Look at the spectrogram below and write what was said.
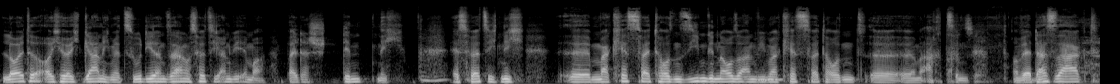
Leute, euch höre ich gar nicht mehr zu, die dann sagen, es hört sich an wie immer. Weil das stimmt nicht. Mhm. Es hört sich nicht äh, Marquez 2007 genauso an wie Marquez 2018. Und wer das sagt,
